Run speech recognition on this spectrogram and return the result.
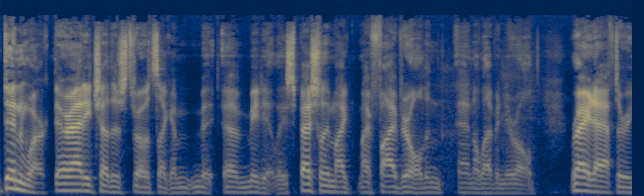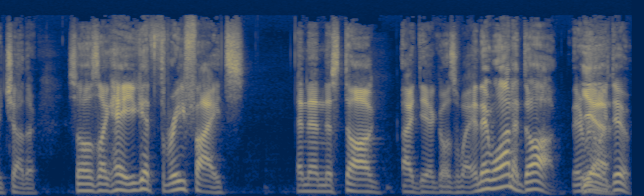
Didn't work. They're at each other's throats like imme- immediately, especially my my five year old and and eleven year old, right after each other. So I was like, hey, you get three fights, and then this dog idea goes away. And they want a dog. They Yeah. really do.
